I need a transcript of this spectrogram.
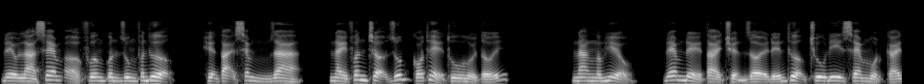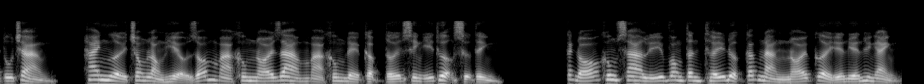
đều là xem ở phương quân dung phân thượng, hiện tại xem ra, này phân trợ giúp có thể thu hồi tới. Nàng ngâm hiểu, đem đề tài chuyển rời đến thượng chu đi xem một cái tú tràng, hai người trong lòng hiểu rõ mà không nói ra mà không đề cập tới sinh ý thượng sự tình. Cách đó không xa Lý Vong Tân thấy được các nàng nói cười yến yến hình ảnh,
